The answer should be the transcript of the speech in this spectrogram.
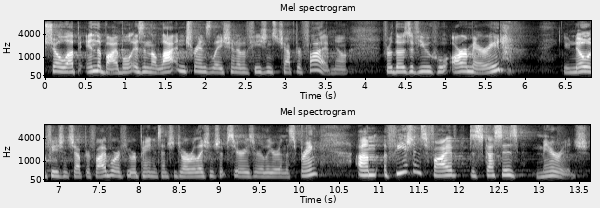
show up in the Bible is in the Latin translation of Ephesians chapter 5. Now, for those of you who are married, you know Ephesians chapter 5, or if you were paying attention to our relationship series earlier in the spring, um, Ephesians 5 discusses marriage.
